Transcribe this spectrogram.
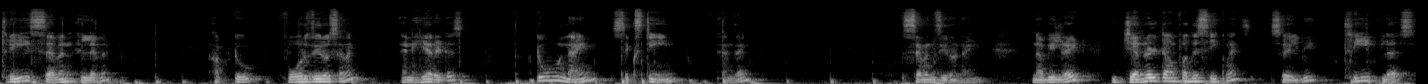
3, 7, 11 up to 407 and here it is 2, 9, 16 and then 709. Now we'll write general term for this sequence. So it'll be 3 plus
